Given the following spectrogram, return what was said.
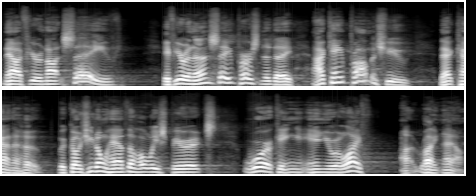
Now, if you're not saved, if you're an unsaved person today, I can't promise you that kind of hope because you don't have the Holy Spirit's working in your life uh, right now.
